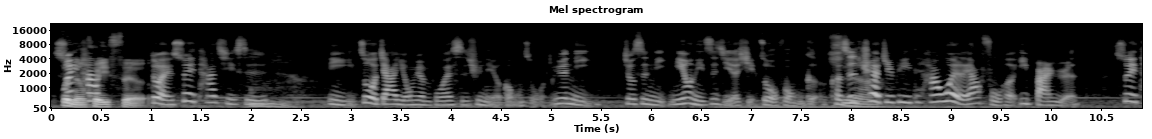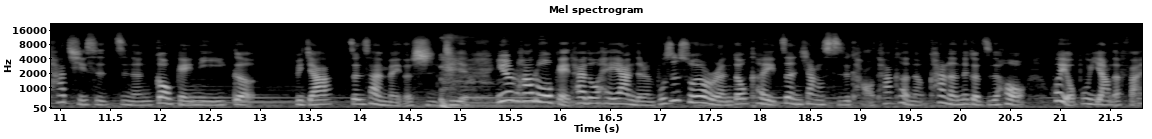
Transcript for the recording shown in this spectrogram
所以它不能灰色。对，所以它其实你作家永远不会失去你的工作，因为你就是你，你有你自己的写作风格。可是 ChatGPT 它为了要符合一般人，所以它其实只能够给你一个。比较真善美的世界，因为他如果给太多黑暗的人，不是所有人都可以正向思考，他可能看了那个之后会有不一样的反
